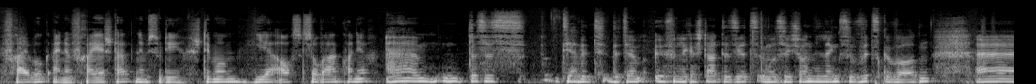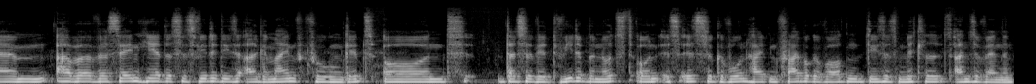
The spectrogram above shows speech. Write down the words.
Freiburg, eine freie Stadt, nimmst du die Stimmung hier auch so wahr, Konjach? Ähm, das ist, ja, der Term öffentliche Stadt ist jetzt immer schon längst so Witz geworden. Ähm, aber wir sehen hier, dass es wieder diese Allgemeinverfügung gibt und das wird wieder benutzt und es ist zur Gewohnheit in Freiburg geworden, dieses Mittel anzuwenden.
